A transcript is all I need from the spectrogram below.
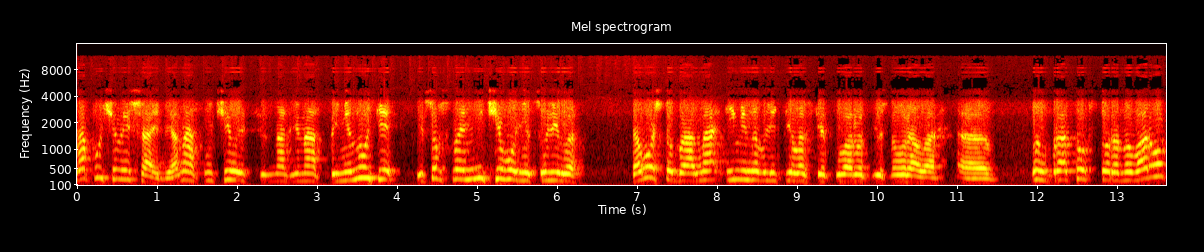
пропущенной шайбе, она случилась на 12-й минуте, и, собственно, ничего не сулило того, чтобы она именно влетела в сетку ворот Южного Урала. Э, был бросок в сторону ворот,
